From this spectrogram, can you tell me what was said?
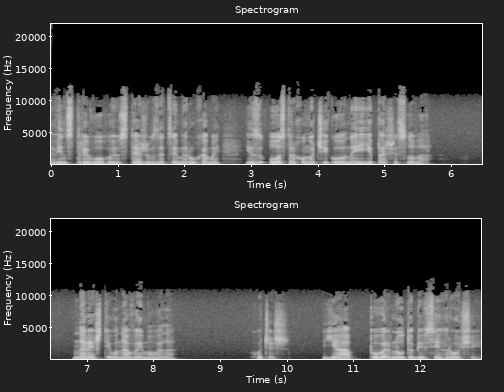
Він з тривогою стежив за цими рухами і з острахом очікував на її перші слова. Нарешті вона вимовила: Хочеш, я поверну тобі всі гроші?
